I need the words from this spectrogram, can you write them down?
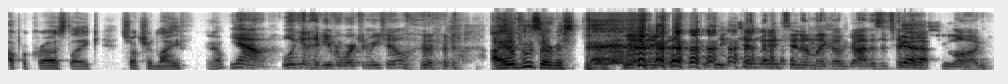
upper crust, like structured life. You know? Yeah. Well, again, have you ever worked in retail? I had food service. yeah. Like ten minutes in, I'm like, oh god, this is ten yeah. minutes too long.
